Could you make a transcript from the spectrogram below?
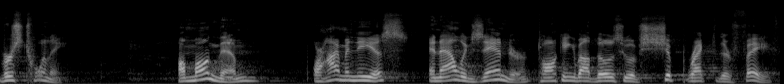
Verse 20 Among them are Hymenaeus and Alexander, talking about those who have shipwrecked their faith,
